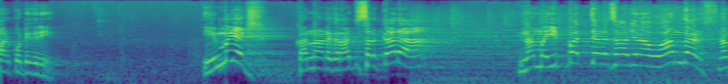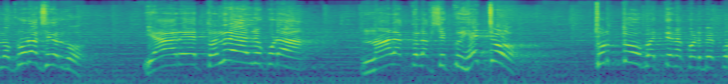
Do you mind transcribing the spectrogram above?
ಮಾಡಿಕೊಟ್ಟಿದ್ದೀರಿ. ಇಮ್ಮಿಡಿಯೇಟ್ ಕರ್ನಾಟಕ ರಾಜ್ಯ ಸರ್ಕಾರ ನಮ್ಮ ಇಪ್ಪತ್ತೇಳು ಸಾವಿರ ಜನ ಹೋಮ್ ಗಾರ್ಡ್ಸ್ ನಮ್ಮ ಗೃಹರಕ್ಷಕರಿಗೂ ಯಾರೇ ತೊಂದರೆ ಆದರೂ ಕೂಡ ನಾಲ್ಕು ಲಕ್ಷಕ್ಕೂ ಹೆಚ್ಚು ತುರ್ತು ಭತ್ಯನ ಕೊಡಬೇಕು.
